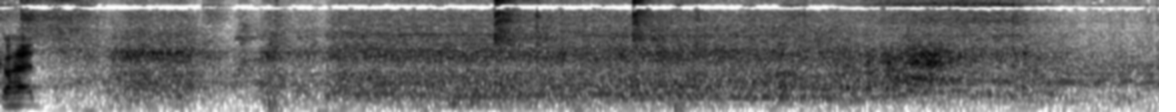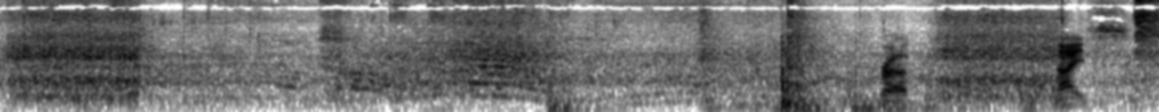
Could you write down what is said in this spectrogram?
Go ahead. Bruh. Nice.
